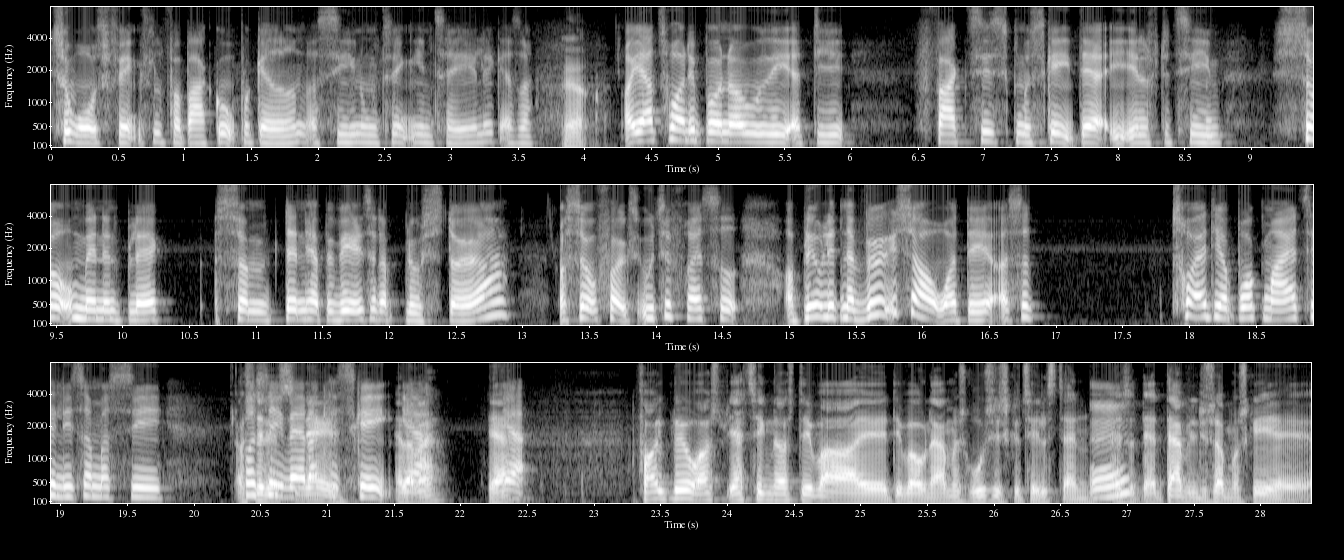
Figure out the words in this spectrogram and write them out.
to års fængsel for bare at gå på gaden og sige nogle ting i en tale. Ikke? Altså, Ja. og jeg tror, det bunder ud i, at de faktisk måske der i 11. time så Men in Black som den her bevægelse, der blev større, og så folks utilfredshed, og blev lidt nervøse over det, og så tror jeg, de har brugt mig til ligesom at sige, prøv at se, hvad et der signal, kan ske. eller ja. hvad? Ja. Ja. Folk blev også... Jeg tænkte også, det var, øh, det var jo nærmest russiske tilstand. Mm. Altså, der, der ville de så måske øh,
